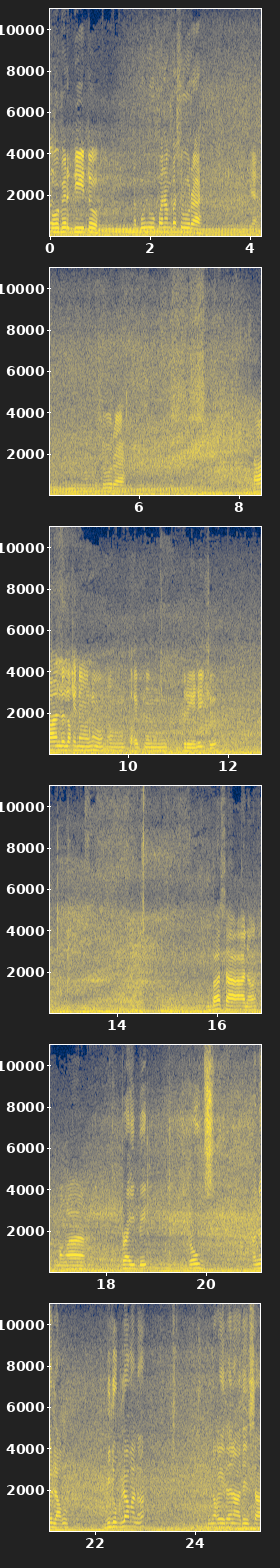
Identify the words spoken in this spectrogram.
cover dito. Napuno pa ng basura. Yan. Basura. Saka ang lalaki ng ano, ng takip ng drainage oh. Diba sa ano, mga private roads. Ano lang bilog lang ano. Nakita natin sa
